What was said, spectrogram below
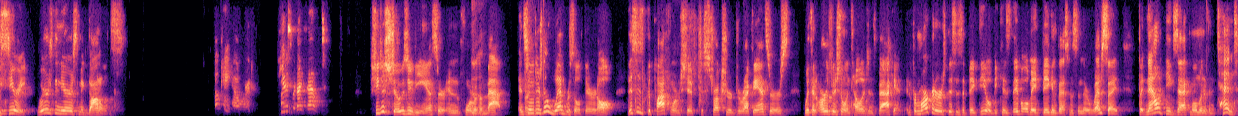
Siri, where's the nearest McDonald's? Okay, Howard, here's what I found. She just shows you the answer in the form of a map. And so there's no web result there at all. This is the platform shift to structured direct answers with an artificial intelligence backend. And for marketers, this is a big deal because they've all made big investments in their website. But now, at the exact moment of intent,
